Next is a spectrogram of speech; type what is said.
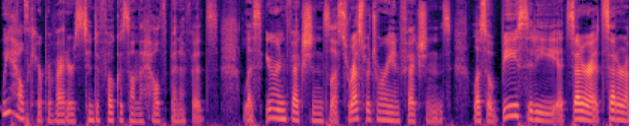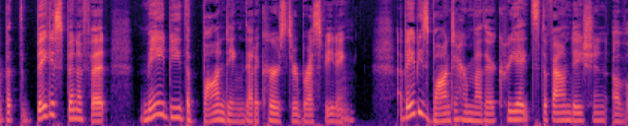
We healthcare providers tend to focus on the health benefits less ear infections, less respiratory infections, less obesity, etc., etc. But the biggest benefit may be the bonding that occurs through breastfeeding. A baby's bond to her mother creates the foundation of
